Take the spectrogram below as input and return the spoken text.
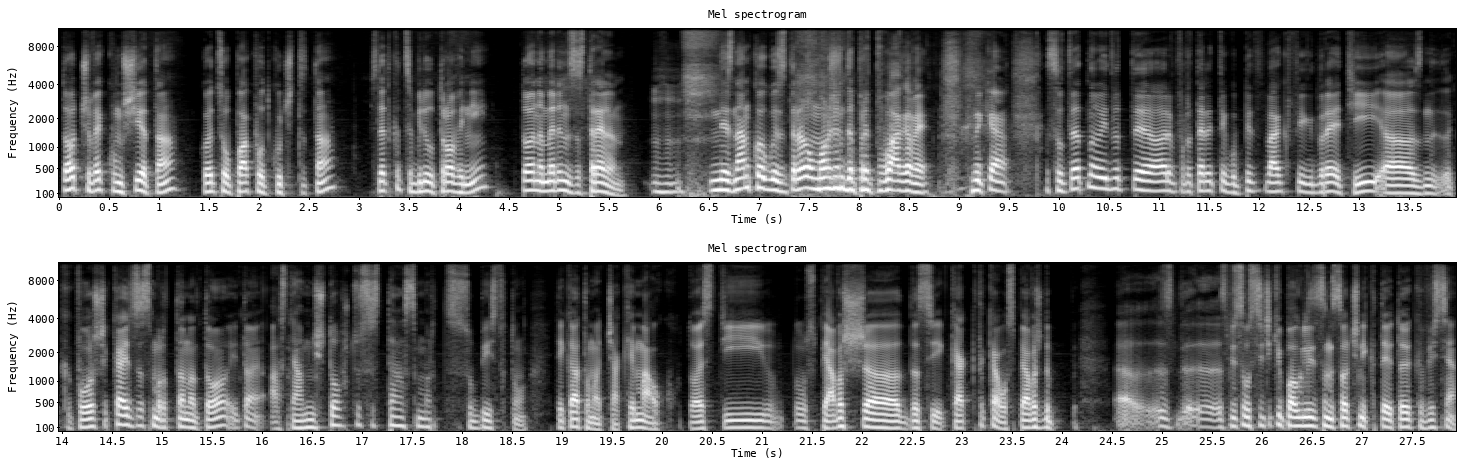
то човек, кумшията, който се оплаква от кучетата, след като са били отровени, той е намерен застрелян. Mm-hmm. Не знам кой го е застрелял, можем да предполагаме. така. Съответно, идват а, репортерите, го питат Макафи, добре, ти а, какво ще кажеш за смъртта на то? И той, аз нямам нищо общо с тази смърт, с убийството. Те казват, ама чакай малко. Тоест ти успяваш а, да си, как така, успяваш да... А, смисъл всички погледи са насочени към теб. Той виж сега,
